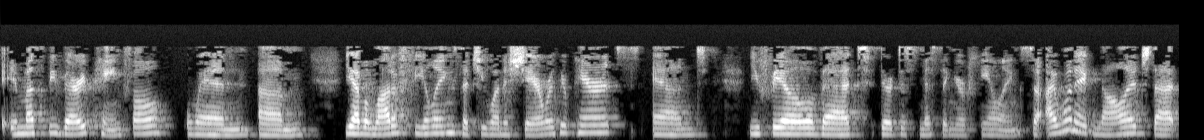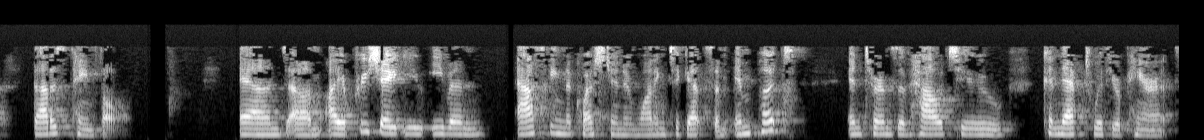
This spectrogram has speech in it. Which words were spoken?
it must be very painful when um, you have a lot of feelings that you want to share with your parents and you feel that they're dismissing your feelings. So I want to acknowledge that that is painful. And um, I appreciate you even asking the question and wanting to get some input in terms of how to connect with your parents.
